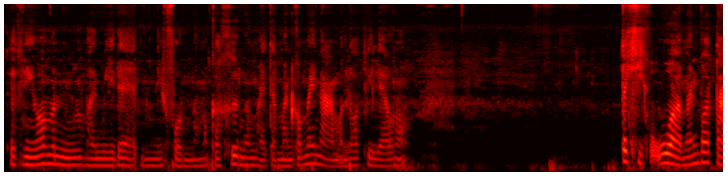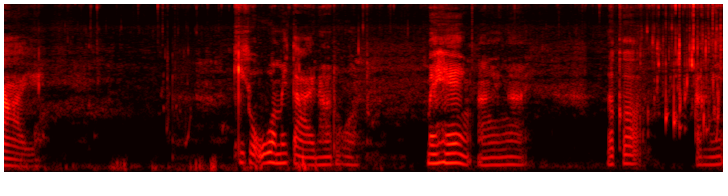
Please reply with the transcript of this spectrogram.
แต่ทีนี้ว่ามันมันมีแดด มันมีฝนเนาะ มันก็ขึ้นมาใหม่ แต่มันก็ไม่หนาเหมือนรอบที่แล้วเนาะ แต่ขี้กระอ้วมันบ่ตายขี้กระอ้วไม่ตายนะทุกคน ไม่แห้งเอ่ง่ายๆ แล้วก็อันนี้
